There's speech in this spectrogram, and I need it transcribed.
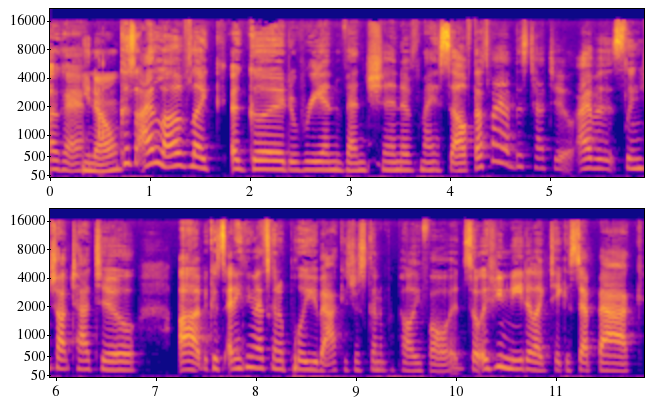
Okay. you know Because I love like a good reinvention of myself. That's why I have this tattoo. I have a slingshot tattoo uh, because anything that's going to pull you back is just going to propel you forward. So if you need to like take a step back,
